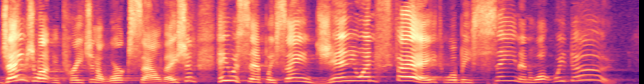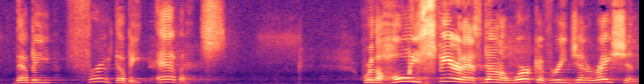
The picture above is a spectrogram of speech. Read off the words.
James wasn't preaching a works salvation. He was simply saying genuine faith will be seen in what we do. There'll be fruit, there'll be evidence. Where the Holy Spirit has done a work of regeneration,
